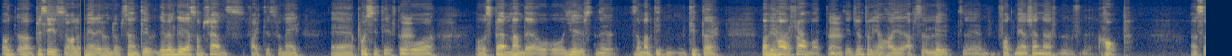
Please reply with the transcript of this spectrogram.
Och, och, precis, jag håller med dig 100 procent. Det, det, är väl det som känns faktiskt för mig eh, positivt och, mm. och, och, spännande och, och ljust nu. Som man tittar vad vi har framåt. Mm. Att Juntoli har ju absolut eh, fått mig att känna hopp Alltså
